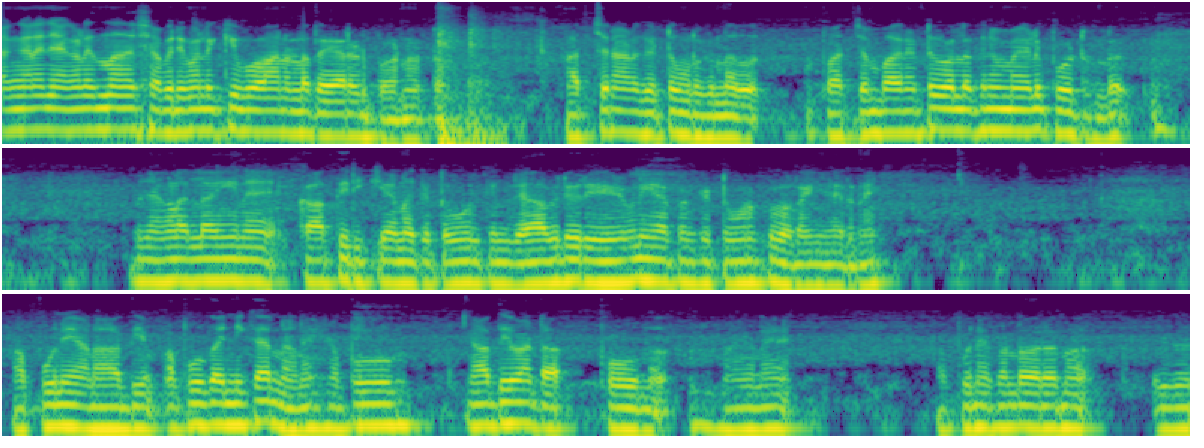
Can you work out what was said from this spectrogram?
അങ്ങനെ ഞങ്ങൾ ഞങ്ങളിന്ന് ശബരിമലയ്ക്ക് പോകാനുള്ള തയ്യാറെടുപ്പാണ് കേട്ടോ. അച്ഛനാണ് കെട്ടുമുറുക്കുന്നത് അപ്പോൾ അച്ഛൻ പതിനെട്ട് കൊല്ലത്തിന് മേളിൽ പോയിട്ടുണ്ട്. അപ്പോൾ ഞങ്ങളെല്ലാം ഇങ്ങനെ കാത്തിരിക്കുകയാണ് കെട്ടുമുറുക്കിന് രാവിലെ ഒരു ഏഴ് മണിയായപ്പം കെട്ടുമുറുക്ക് തുടങ്ങിയായിരുന്നേ. അപ്പൂനെയാണ് ആദ്യം അപ്പൂ കന്നിക്കാരനാണ്. അപ്പൂ ആദ്യമായിട്ടാണ് പോകുന്നത്. അങ്ങനെ അപ്പൂനെ കൊണ്ട് ഓരോന്ന് ഇത്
